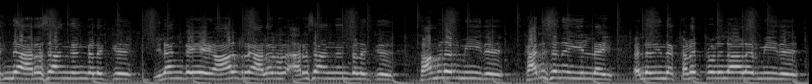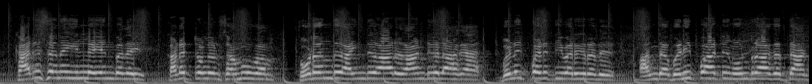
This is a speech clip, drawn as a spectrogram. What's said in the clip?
இந்த அரசாங்கங்களுக்கு இலங்கையை ஆள்ற அரசாங்கங்களுக்கு தமிழர் மீது கரிசனை இல்லை அல்லது இந்த கடற்றொழிலாளர் மீது கரிசனை இல்லை என்பதை கடற்றொழில் சமூகம் தொடர்ந்து ஐந்து ஆறு ஆண்டுகளாக வெளிப்படுத்தி வருகிறது. அந்த வெளிப்பாட்டின் ஒன்றாகத்தான்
